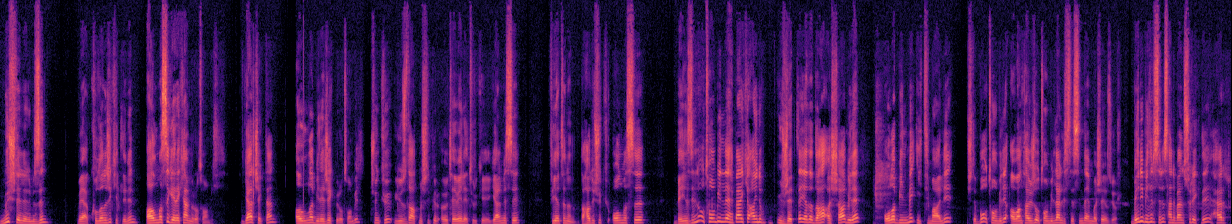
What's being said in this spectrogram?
müşterilerimizin veya kullanıcı kitlenin alması gereken bir otomobil. Gerçekten alınabilecek bir otomobil. Çünkü %60'lık bir ÖTV ile Türkiye'ye gelmesi, fiyatının daha düşük olması, benzinli otomobille belki aynı ücretle ya da daha aşağı bile olabilme ihtimali işte bu otomobili avantajlı otomobiller listesinde en başa yazıyor. Beni bilirsiniz hani ben sürekli her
